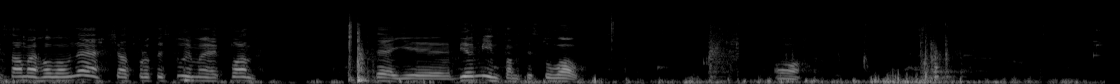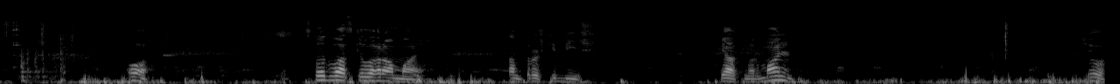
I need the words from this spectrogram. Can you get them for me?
І саме головне, зараз протестуємо, як пан цей е, біомін там тестував. О. О. 120 кг має. Там трошки більше. Як, нормально? Все.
